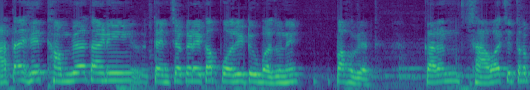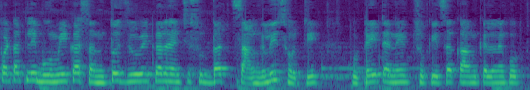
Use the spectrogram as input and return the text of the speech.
आता हे थांबव्यात आणि त्यांच्याकडे एका पॉझिटिव्ह बाजूने पाहूयात कारण सहावा चित्रपटातली भूमिका संतोष जुवेकर यांची सुद्धा चांगलीच होती. कुठेही त्यांनी चुकीचं काम केलं नाही खूप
